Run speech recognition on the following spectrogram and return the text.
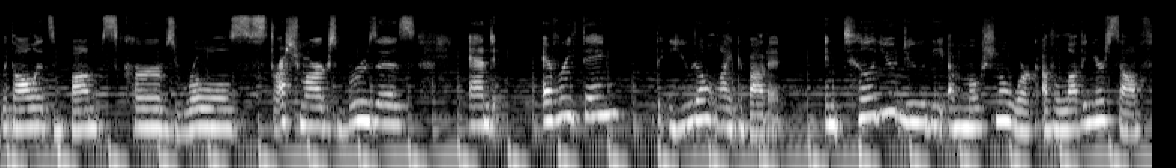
with all its bumps, curves, rolls, stretch marks, bruises, and everything that you don't like about it, until you do the emotional work of loving yourself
